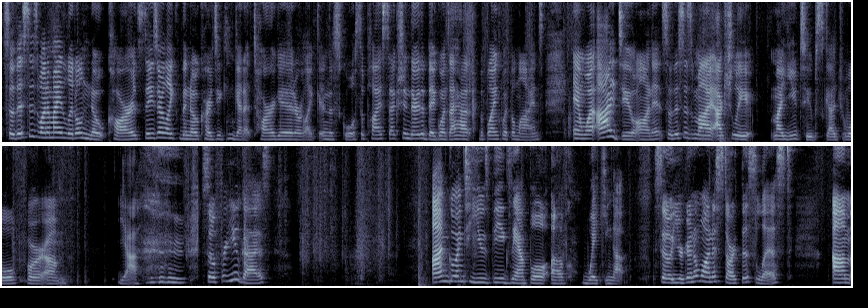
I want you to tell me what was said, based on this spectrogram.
So this is one of my little note cards. These are like the note cards you can get at Target or like in the school supply section. They're the big ones. I have the blank with the lines. And what I do on it, so this is my, actually, my YouTube schedule for, um, yeah. so for you guys, I'm going to use the example of waking up. So you're going to want to start this list Um,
